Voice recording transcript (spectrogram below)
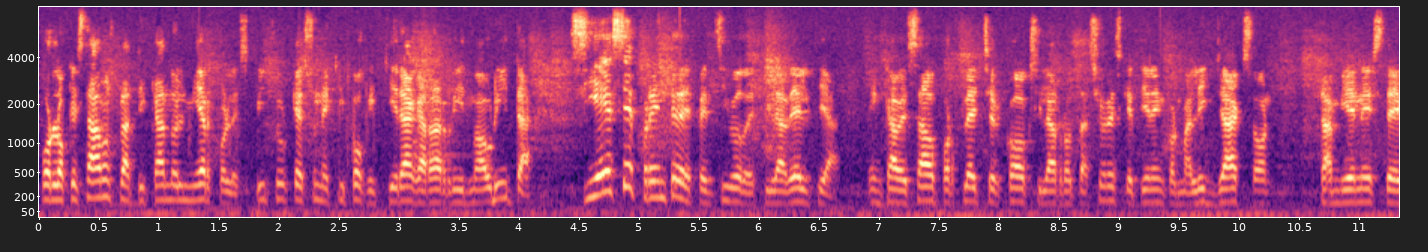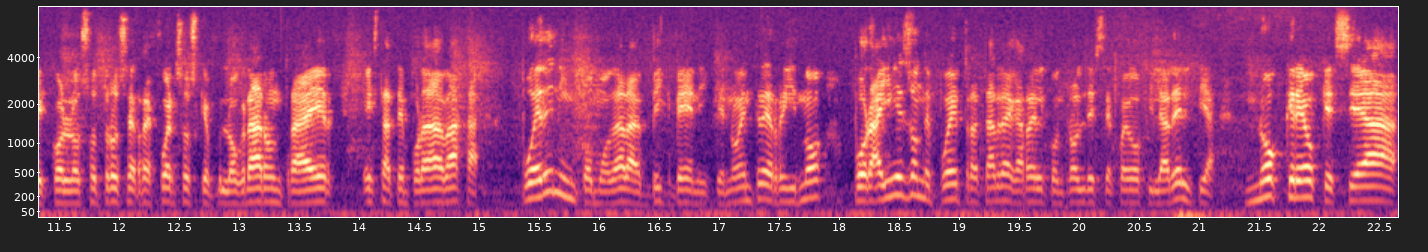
Por lo que estábamos platicando el miércoles, Pittsburgh es un equipo que quiere agarrar ritmo ahorita. Si ese frente defensivo de Filadelfia, encabezado por Fletcher Cox y las rotaciones que tienen con Malik Jackson, también este, con los otros eh, refuerzos que lograron traer esta temporada baja, pueden incomodar a Big Ben y que no entre ritmo, por ahí es donde puede tratar de agarrar el control de este juego Filadelfia. No creo que sea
